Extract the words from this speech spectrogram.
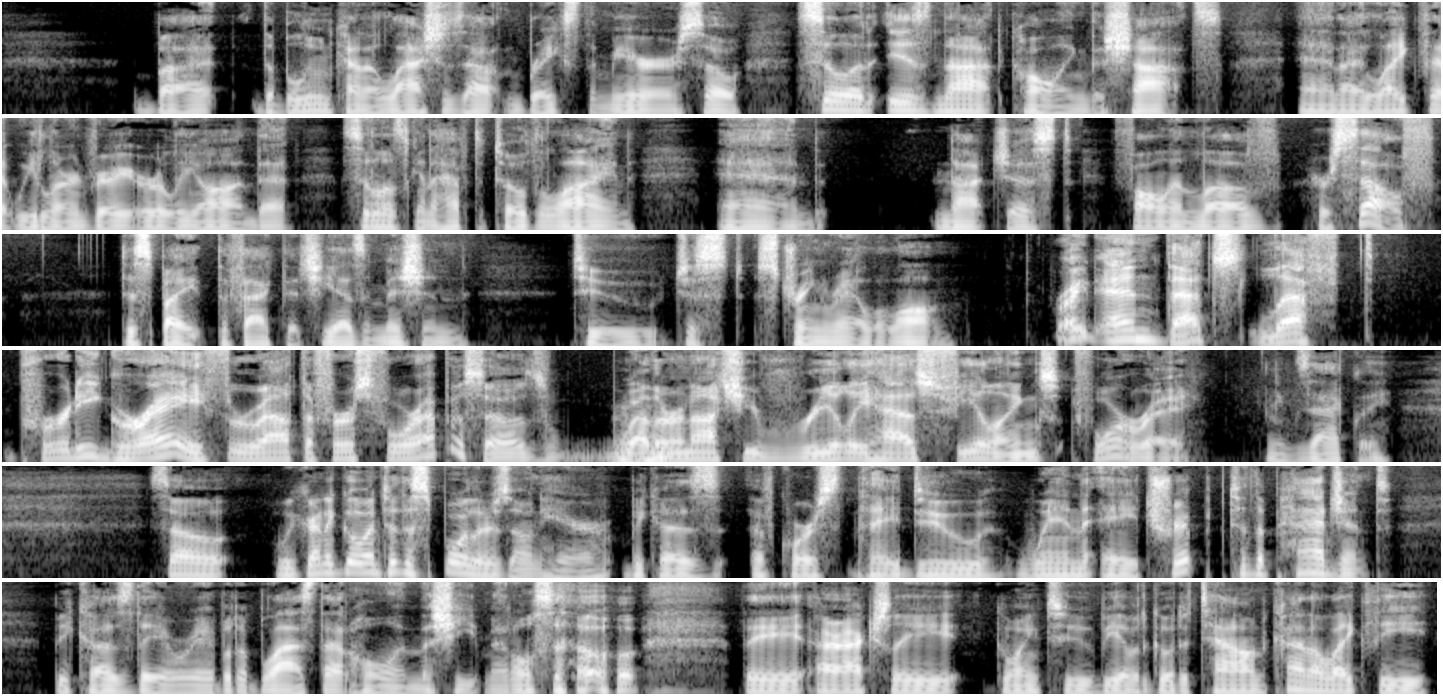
but the balloon kind of lashes out and breaks the mirror. So Scylla is not calling the shots. And I like that we learned very early on that Scylla's going to have to toe the line and not just fall in love herself, despite the fact that she has a mission to just string Raelle along. Right. And that's left pretty gray throughout the first four episodes, whether mm-hmm. or not she really has feelings for Ray. Exactly. So we're going to go into the spoiler zone here because, of course, they do win a trip to the pageant because they were able to blast that hole in the sheet metal. So they are actually going to be able to go to town, kind of like the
